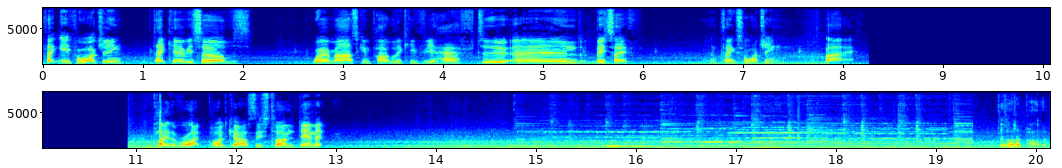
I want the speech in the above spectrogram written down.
Thank you for watching. Take care of yourselves. Wear a mask in public if you have to, and be safe. And thanks for watching. Bye. Play the right podcast this time, damn it. Hmm. There's not a autopilot.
